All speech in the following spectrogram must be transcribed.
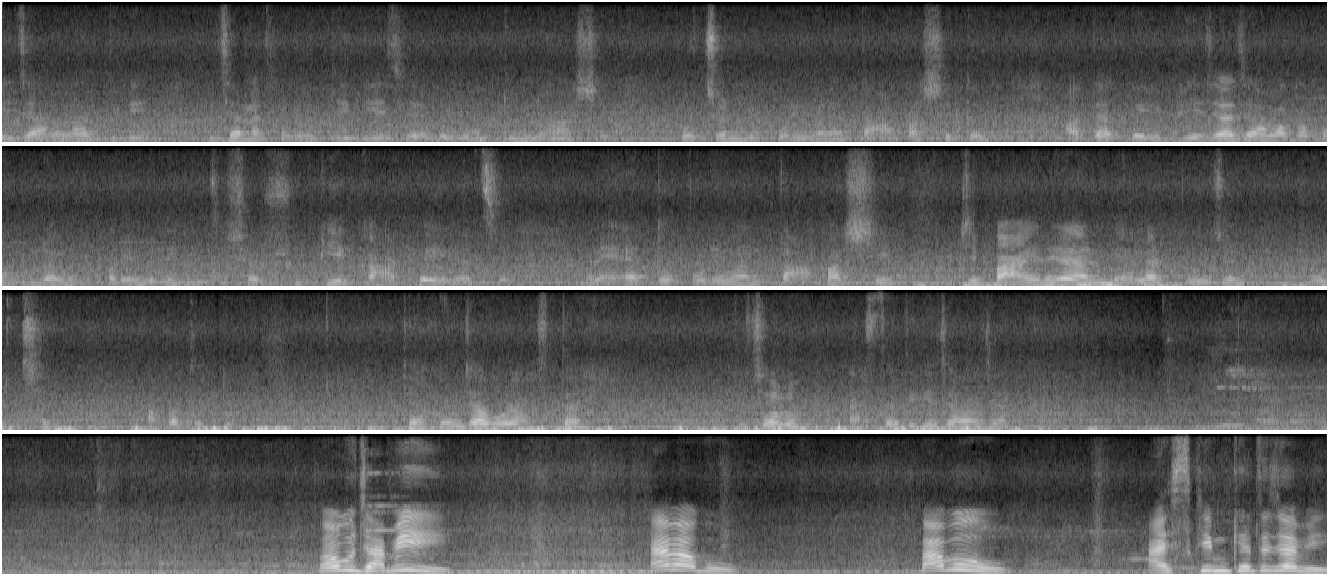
এই জানলার দিকে, বিছানা ছাড়া দিয়ে দিয়েছে যাতে নতুন না আসে। প্রচণ্ড পরিমাণে তাপ আসে তো। আর দেখো এই ভেজা জামা কাপড়গুলো আমি ঘরে মেলে দিয়েছি, সব শুকিয়ে কাঠ হয়ে গেছে। মানে এত পরিমাণ তাপ আসে যে বাইরে আর মেলার প্রয়োজন পড়ছে আপাতত। তো এখন যাব রাস্তায়। তো চলো, রাস্তার দিকে যাওয়া যাক। বাবু, যাবি? হ্যাঁ বাবু। বাবু আইসক্রিম খেতে যাবি?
